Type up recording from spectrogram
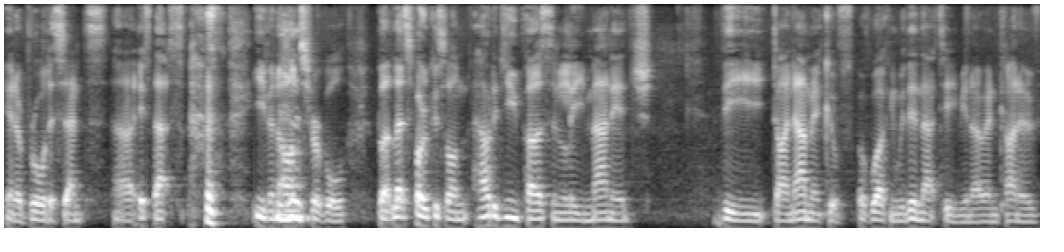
in a broader sense, uh, if that's even answerable, but let's focus on how did you personally manage the dynamic of, of working within that team, you know, and kind of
